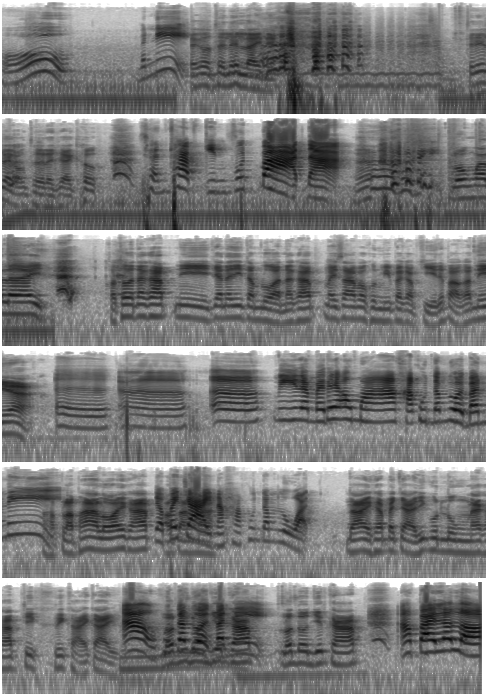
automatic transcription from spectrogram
โอ้บันนี่ชายเกิลเธอเล่นอะไรเนี่ย เธอเล่นอะไรของเธอนะชายเกิลฉันขับกินฟุตบาทอะฮะลงมาเลย ขอโทษนะครับ นี่เจ้าหน้าที่ตำรวจนะครับ ไม่ทราบว่าคุณมีใบขับขี่หรือเปล่าครับเนี่ย เออ เออ เออ มีแต่ไม่ได้เอามาค่ะ คุณตำรวจบันนี่อะปรับ500ครับ เดี๋ยวไปอตังค์จ่ายมนะคะ คุณตำรวจ ได้ครับไปจ่ายที่คุณลุงนะครับ ที่ที่ขายไก่อ้าวรคุถณที่ตำโดรวจนยึบัดนครับ นี่รถโดนยึดครับ เอาไปแล้วเหรอ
